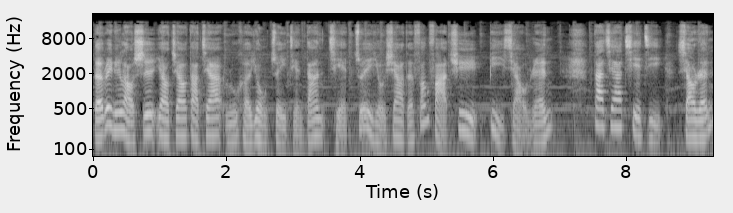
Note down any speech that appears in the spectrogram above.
德瑞林老师要教大家如何用最简单且最有效的方法去避小人。大家切记，小人。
